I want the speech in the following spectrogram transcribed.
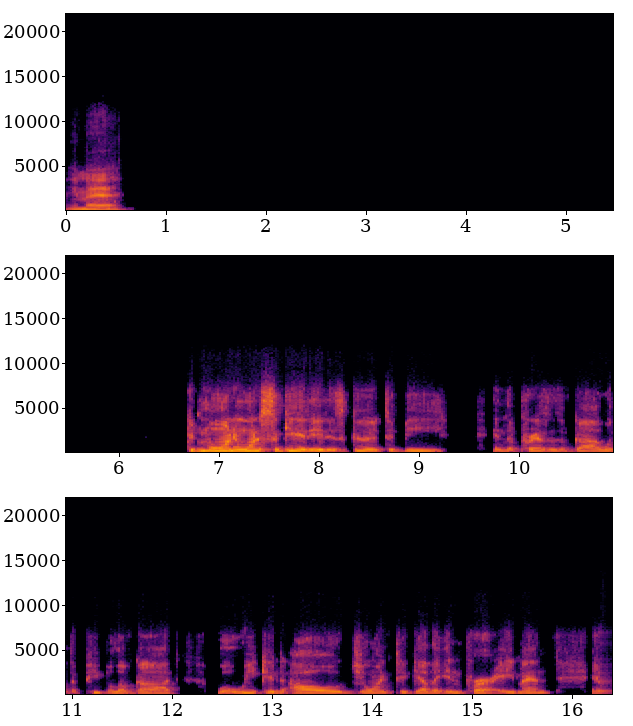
Amen. Good morning once again. It is good to be in the presence of God with the people of God where we can all join together in prayer. Amen. And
